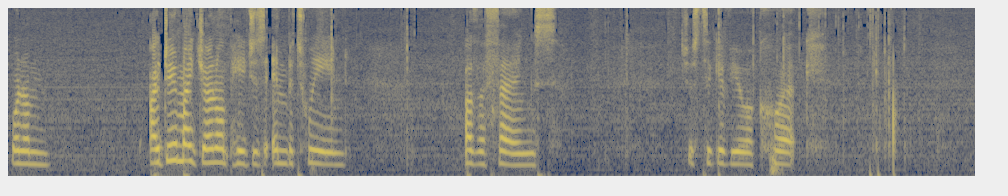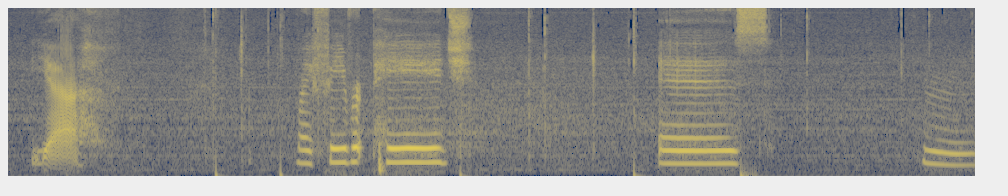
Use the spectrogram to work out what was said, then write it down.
when I'm I do my journal pages in between other things just to give you a quick yeah my favorite page is hmm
